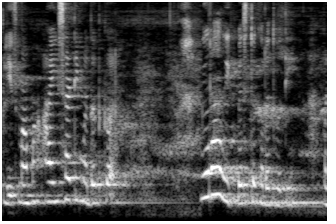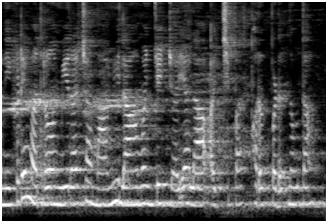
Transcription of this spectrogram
प्लीज मामा आईसाठी मदत कर. मीरा रिक्वेस्ट करत होती. पण इकडे मात्र मीराच्या मामीला म्हणजे जयाला अजिबात फरक पडत नव्हता.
